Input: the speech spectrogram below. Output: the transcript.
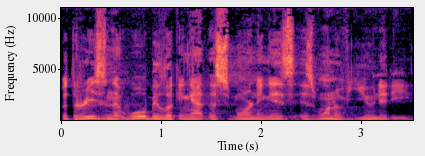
But the reason that we'll be looking at this morning is, is one of unity.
